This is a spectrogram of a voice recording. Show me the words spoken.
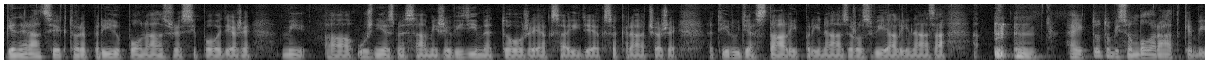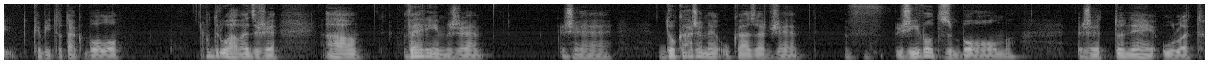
generácie, ktoré prídu po nás, že si povedia, že my uh, už nie sme sami, že vidíme to, že jak sa ide, jak sa kráča, že tí ľudia stáli pri nás, rozvíjali nás a hej, toto by som bol rád, keby, keby to tak bolo Druhá vec, že uh, verím, že, že dokážeme ukázať, že život s Bohom, že to nie je úlet,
